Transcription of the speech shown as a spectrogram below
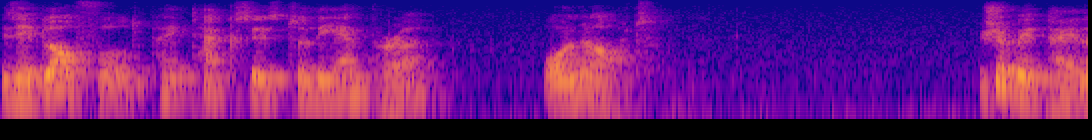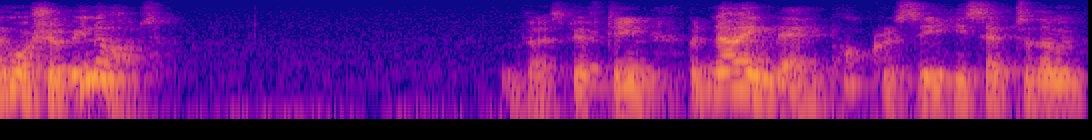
Is it lawful to pay taxes to the emperor or not? Should we pay them or should we not? Verse 15 But knowing their hypocrisy, he said to them,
